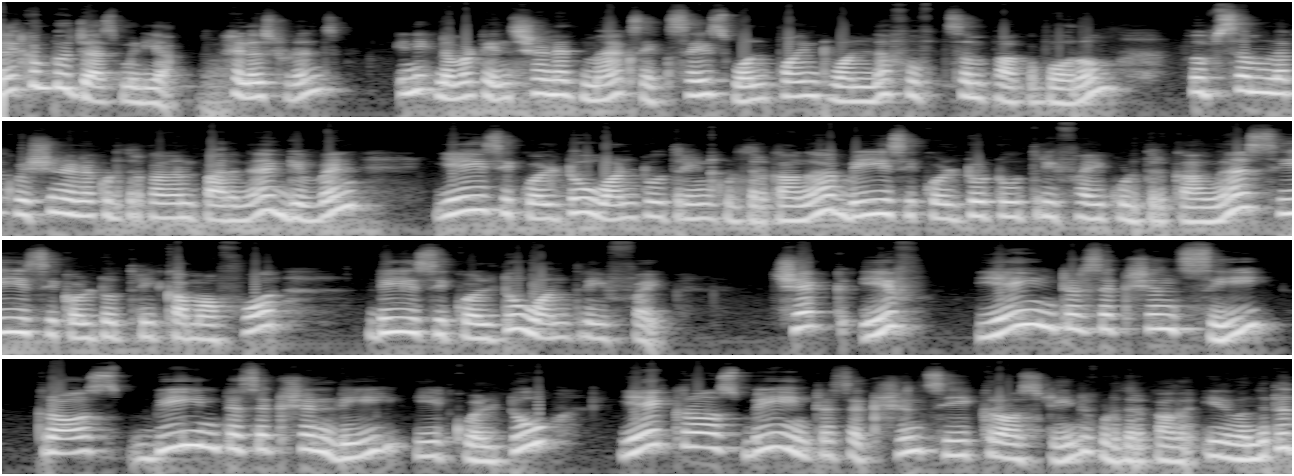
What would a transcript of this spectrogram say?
Welcome to Jaz media hello students இன்றைக்கி நம்ம tenth standard maths exercise one point ஒனில் ஃபிஃப்த் சம் பார்க்க போகிறோம் ஃபிஃப்த் சம்மில் கொஷின் என்ன கொடுத்துருக்காங்கன்னு பாருங்கள் given A is equal to one two த்ரீன்னு கொடுத்துருக்காங்க. B is equal to two three five கொடுத்துருக்காங்க. C is equal to three comma four D is equal to one three five check if A intersection C cross B intersection D equal to A cross B intersection C cross டின்னு கொடுத்துருக்காங்க. இது வந்துட்டு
